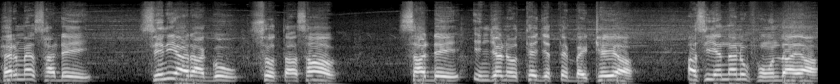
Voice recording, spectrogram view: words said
ਫਿਰ ਮੈਂ ਸਾਡੇ ਸੀਨੀਅਰ ਆਗੂ ਸੋਤਾ ਸਾਹਿਬ, ਸਾਡੇ ਇੰਜਨ ਉੱਥੇ ਜਿੱਥੇ ਬੈਠੇ ਆ, ਅਸੀਂ ਇਹਨਾਂ ਨੂੰ ਫੋਨ ਲਾਇਆ।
